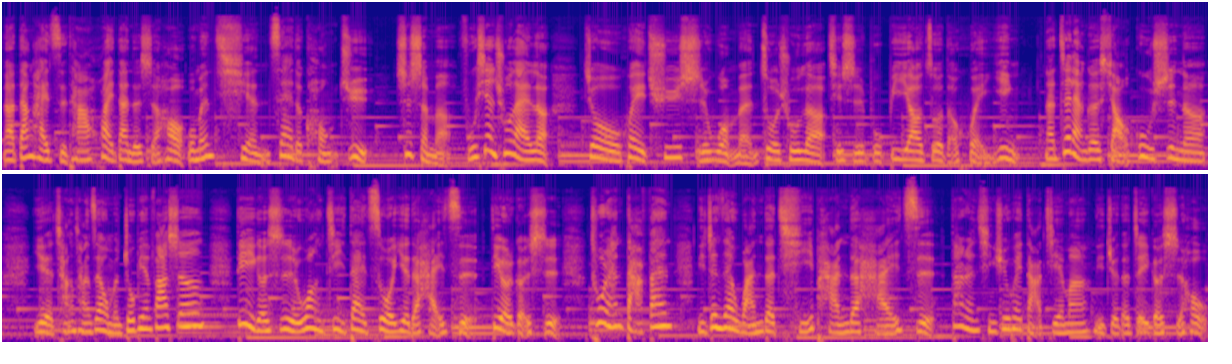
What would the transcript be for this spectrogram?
那当孩子他坏蛋的时候，我们潜在的恐惧是什么？浮现出来了，就会驱使我们做出了其实不必要做的回应。那这两个小故事呢，也常常在我们周边发生。第一个是忘记带作业的孩子，第二个是突然打翻你正在玩的棋盘的孩子。大人情绪会打结吗？你觉得这个时候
